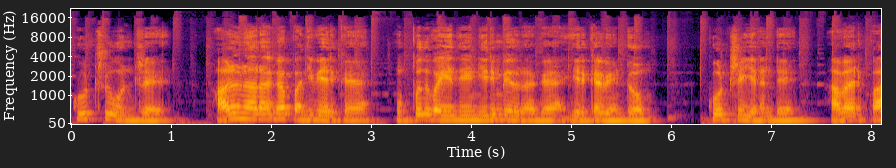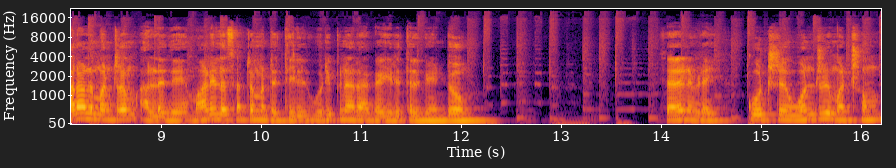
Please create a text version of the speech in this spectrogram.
கூற்று ஒன்று. ஆளுநராக பதவியேற்க முப்பது வயது நிரம்பியவராக இருக்க வேண்டும். கூற்று இரண்டு. அவர் பாராளுமன்றம் அல்லது மாநில சட்டமன்றத்தில் உறுப்பினராக இருத்தல் வேண்டும். சரியான விடை. கூற்று ஒன்று மற்றும்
